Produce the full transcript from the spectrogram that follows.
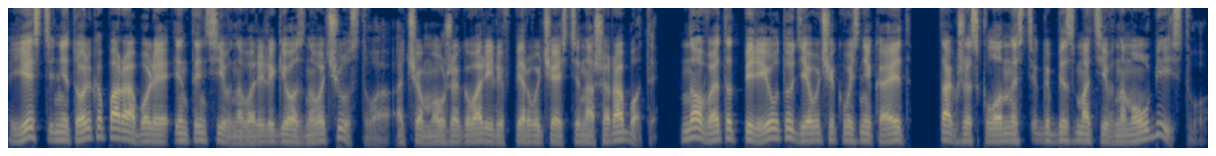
есть не только пора более интенсивного религиозного чувства, о чем мы уже говорили в первой части нашей работы, но в этот период у девочек возникает также склонность к безмотивному убийству.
